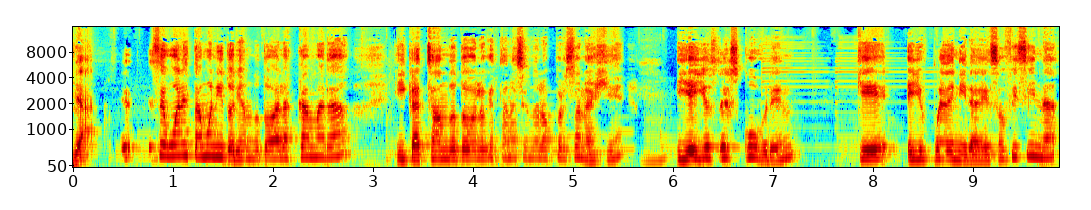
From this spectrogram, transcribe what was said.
Ya, e, ese weón está monitoreando todas las cámaras y cachando todo lo que están haciendo los personajes. Mm. Y ellos descubren que ellos pueden ir a esa oficina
